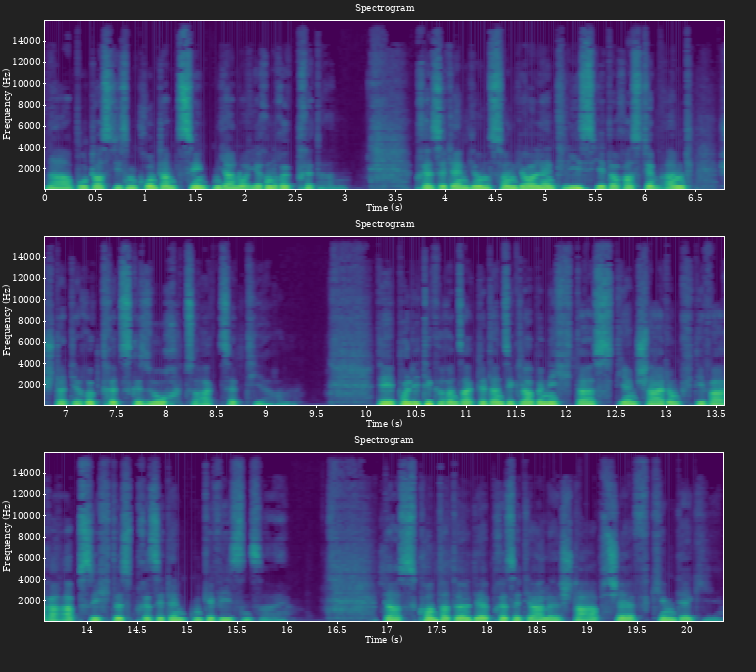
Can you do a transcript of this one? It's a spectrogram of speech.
Na bot aus diesem Grund am 10. Januar ihren Rücktritt an. Präsident Yun Song-yeol entließ jedoch aus dem Amt, statt ihr Rücktrittsgesuch zu akzeptieren. Die Politikerin sagte dann, sie glaube nicht, dass die Entscheidung die wahre Absicht des Präsidenten gewesen sei. Das konterte der präsidiale Stabschef Kim Dae-gi.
